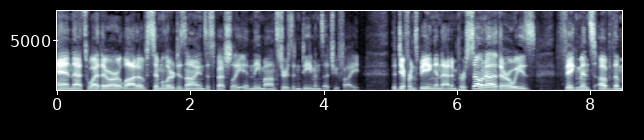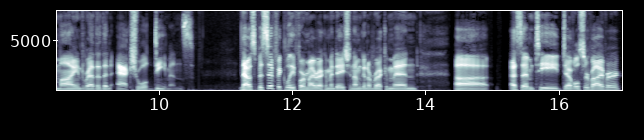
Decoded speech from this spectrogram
and that's why there are a lot of similar designs, especially in the monsters and demons that you fight. The difference being in that in Persona, they're always figments of the mind rather than actual demons. Now, specifically for my recommendation, I'm going to recommend uh, SMT Devil Survivor,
